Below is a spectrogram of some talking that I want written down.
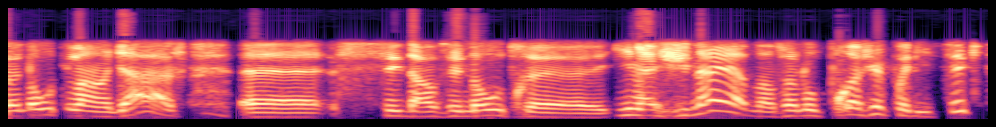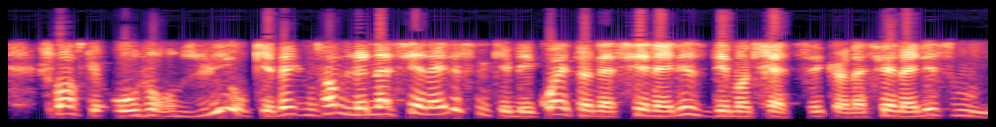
un autre langage. Euh, c'est dans une autre euh, imaginaire, dans un autre projet politique. Je pense qu'aujourd'hui, au Québec, il me le nationalisme québécois est un nationalisme démocratique, un nationalisme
